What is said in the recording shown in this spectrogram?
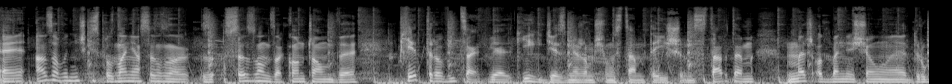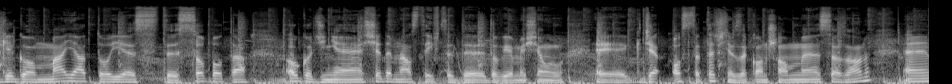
e, a zawodniczki z Poznania sezon, sezon zakończą w Pietrowicach Wielkich, gdzie zmierzą się z tamtejszym startem. Mecz odbędzie się 2 maja, to jest sobota o godzinie 17. Wtedy dowiemy się, e, gdzie ostatecznie zakończą sezon. E,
